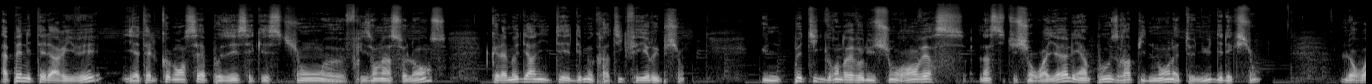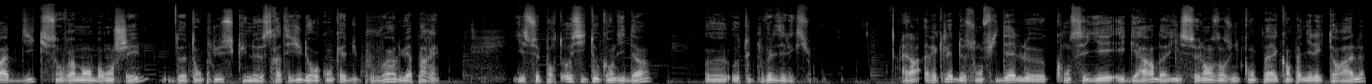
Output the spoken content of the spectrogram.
À peine est-elle arrivée et a-t-elle commencé à poser ces questions euh, frisant l'insolence que la modernité démocratique fait irruption. Une petite grande révolution renverse l'institution royale et impose rapidement la tenue d'élections le roi abdique sans vraiment broncher, d'autant plus qu'une stratégie de reconquête du pouvoir lui apparaît. Il se porte aussitôt candidat euh, aux toutes nouvelles élections. Avec l'aide de son fidèle euh, conseiller et garde, il se lance dans une campagne électorale.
